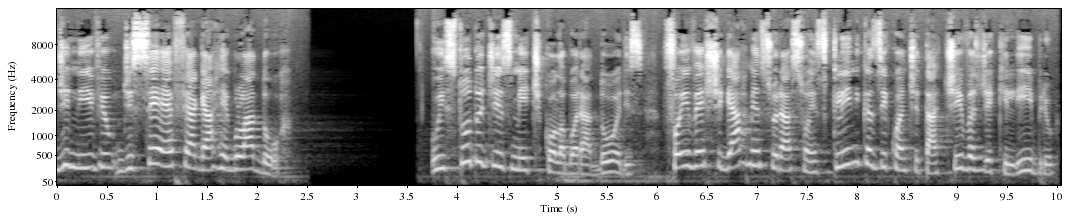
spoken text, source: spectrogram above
de nível de CFH regulador. O estudo de Smith e colaboradores foi investigar mensurações clínicas e quantitativas de equilíbrio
